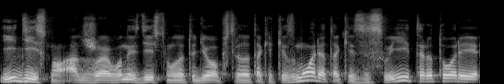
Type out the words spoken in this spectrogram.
і дійсно, адже вони здійснювали тоді обстріли, так як і з моря, так і зі своєї території.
